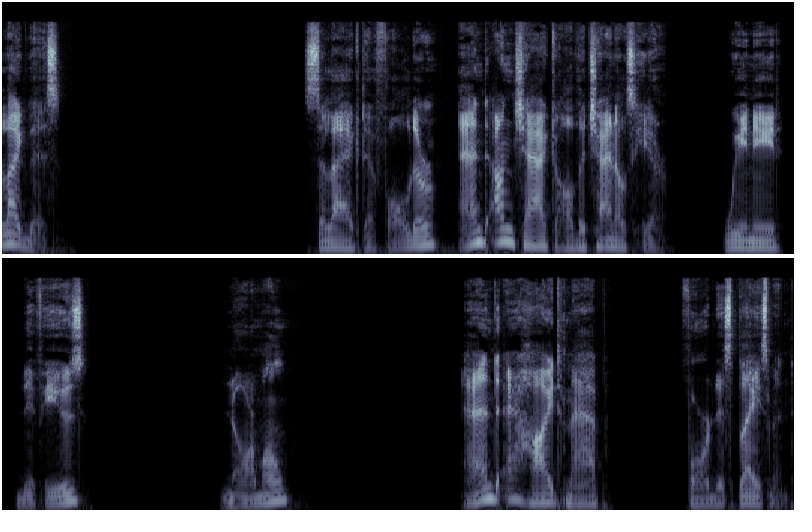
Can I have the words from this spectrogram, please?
like this. Select a folder and uncheck all the channels here. We need diffuse, normal, and a height map for displacement.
